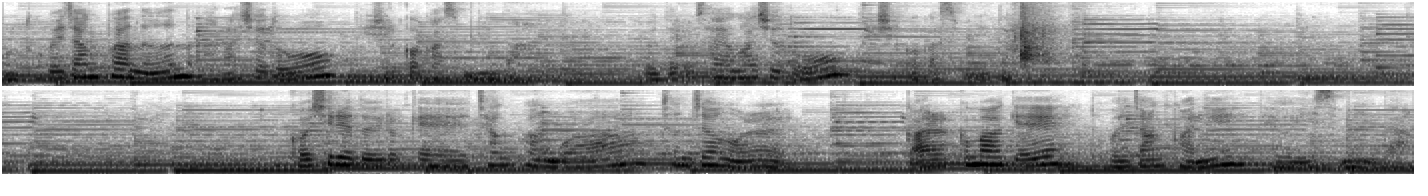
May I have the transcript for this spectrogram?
어, 도배장판은 안 하셔도 되실 것 같습니다. 이대로 사용하셔도 되실 것 같습니다. 거실에도 이렇게 장판과 천정을 깔끔하게 도배장판이 되어 있습니다.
